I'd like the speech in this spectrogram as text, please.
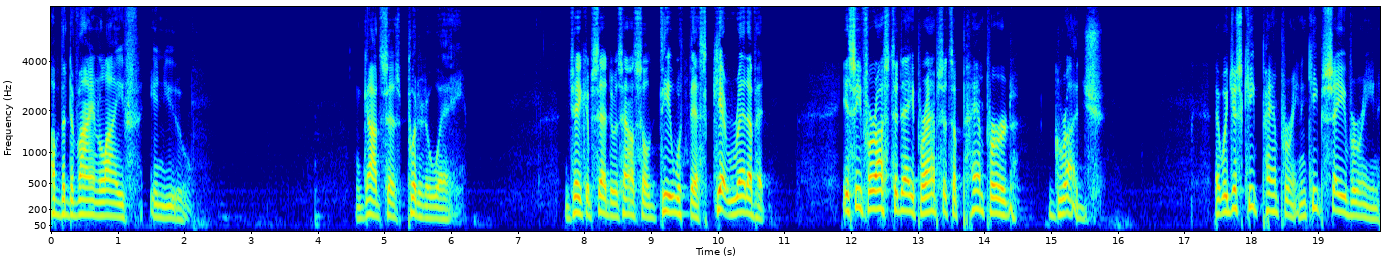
of the divine life in you? And God says, Put it away. Jacob said to his household, Deal with this, get rid of it. You see, for us today, perhaps it's a pampered grudge that we just keep pampering and keep savoring,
